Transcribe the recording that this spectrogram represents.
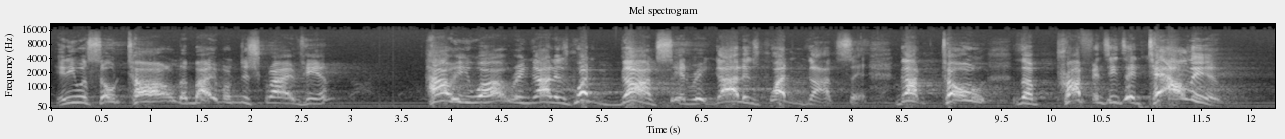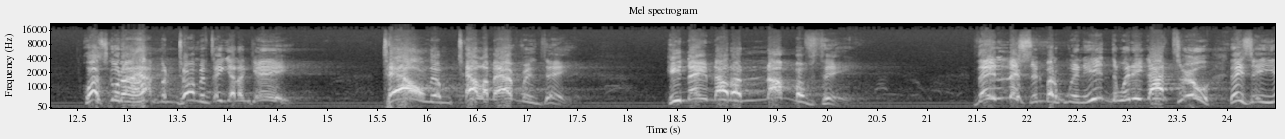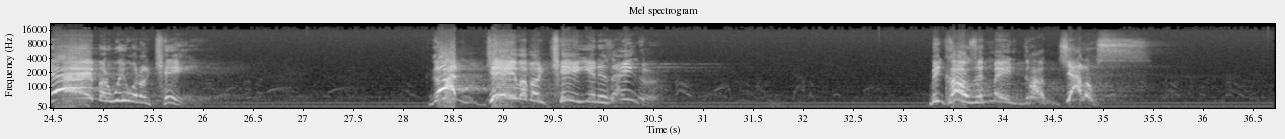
and he was so tall, the Bible described him how he was, regardless what God said, regardless what God said. God told the prophets, He said, Tell them what's going to happen to them if they get a king. Tell them, tell them everything. He named out a number of things. They listened, but when he, when he got through, they said, Yay, but we want a king. God gave him a king in his anger because it made God jealous.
